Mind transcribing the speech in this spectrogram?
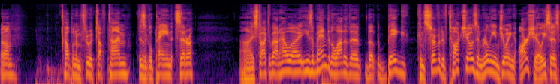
Um, helping him through a tough time, physical pain, etc. Uh, he's talked about how uh, he's abandoned a lot of the, the big conservative talk shows and really enjoying our show. He says,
